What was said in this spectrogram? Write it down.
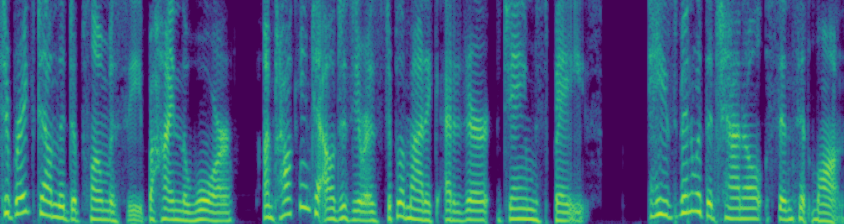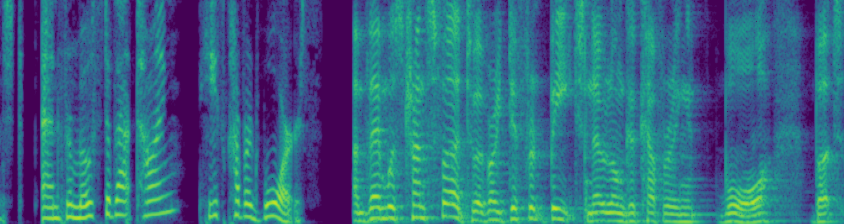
To break down the diplomacy behind the war, I'm talking to Al Jazeera's diplomatic editor, James Bays. He's been with the channel since it launched, and for most of that time, he's covered wars. And then was transferred to a very different beat, no longer covering war, but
